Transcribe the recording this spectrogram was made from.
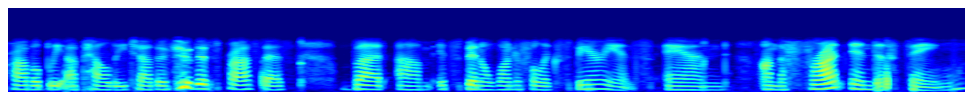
probably upheld each other through this process, but um, it's been a wonderful experience. And on the front end of things,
